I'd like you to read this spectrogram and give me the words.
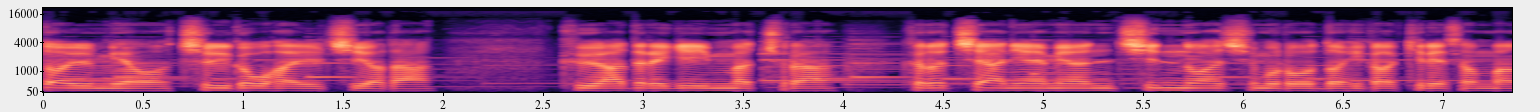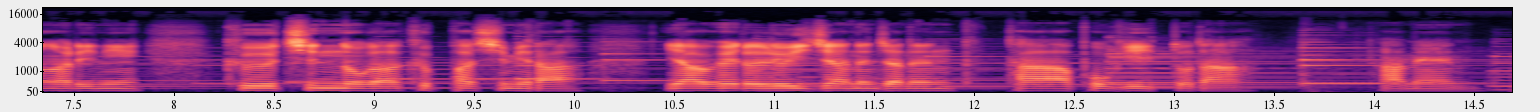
떨며 즐거워할지어다. 그 아들에게 입맞추라. 그렇지 아니하면 진노하심으로 너희가 길에서 망하리니 그 진노가 급하심이라. 야훼를 의지하는 자는 다 복이 있도다. 아멘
